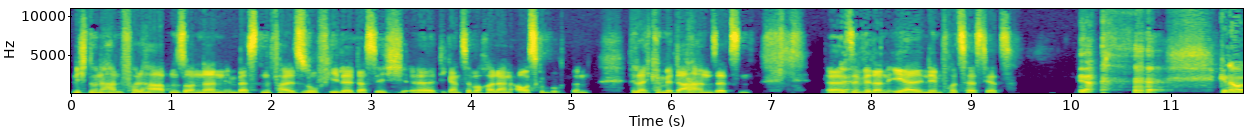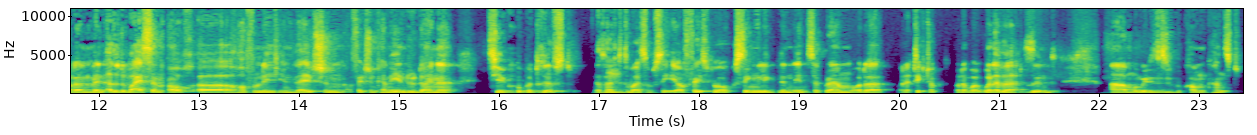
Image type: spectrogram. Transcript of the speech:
nicht nur eine Handvoll haben, sondern im besten Fall so viele, dass ich äh, die ganze Woche lang ausgebucht bin. Vielleicht können wir da ja. ansetzen. Äh, ja. Sind wir dann eher in dem Prozess jetzt? Ja, genau. Dann, wenn, also du weißt dann auch äh, hoffentlich, in welchen, auf welchen Kanälen du deine Zielgruppe triffst. Das heißt, mhm. du weißt, ob sie eher auf Facebook, Xing, LinkedIn, Instagram oder, oder TikTok oder whatever sind, ähm, und wie du sie bekommen kannst.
